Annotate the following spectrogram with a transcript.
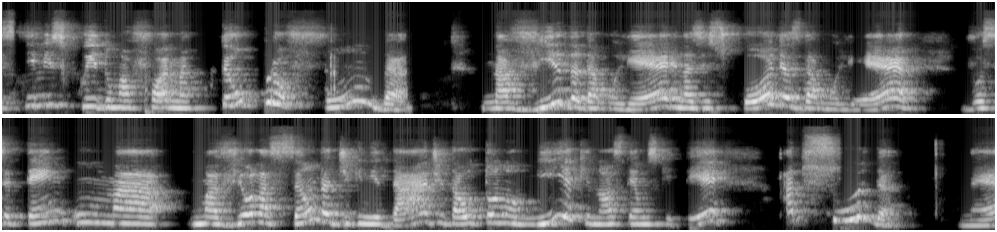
se imiscuir de uma forma tão profunda na vida da mulher e nas escolhas da mulher, você tem uma, uma violação da dignidade, da autonomia que nós temos que ter, absurda, né?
